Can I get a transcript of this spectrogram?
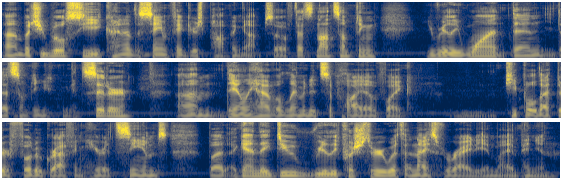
um, but you will see kind of the same figures popping up. So if that's not something you really want, then that's something you can consider. Um, they only have a limited supply of like people that they're photographing here, it seems. But again, they do really push through with a nice variety, in my opinion.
